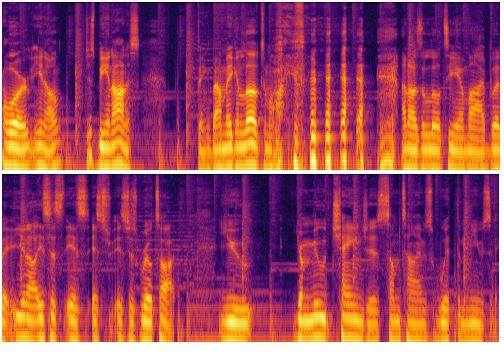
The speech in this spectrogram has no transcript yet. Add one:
or you know just being honest think about making love to my wife. I know it's a little TMI, but you know, it's just it's it's it's just real talk. You your mood changes sometimes with the music.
